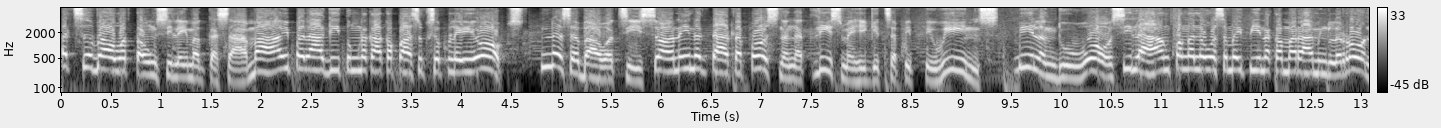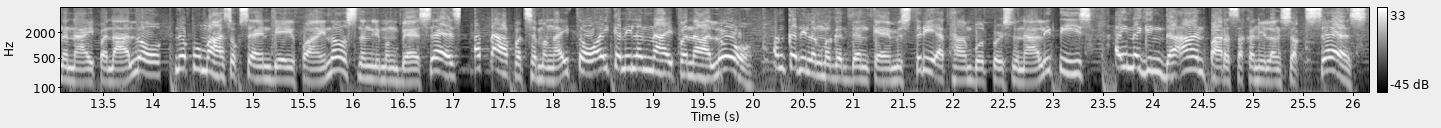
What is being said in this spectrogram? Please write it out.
at sa bawat taong sila'y magkasama ay palagi itong nakakapasok sa playoffs na sa bawat season ay nagtatapos ng at least may higit sa 50 wins. Bilang duo, sila ang pangalawa sa may pinakamaraming laro na naipanalo na pumasok sa NBA Finals ng limang beses at apat sa mga ito ay kanilang naipanalo. Ang kanilang magandang chemistry at humble personalities ay naging daan para sa kanilang success.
